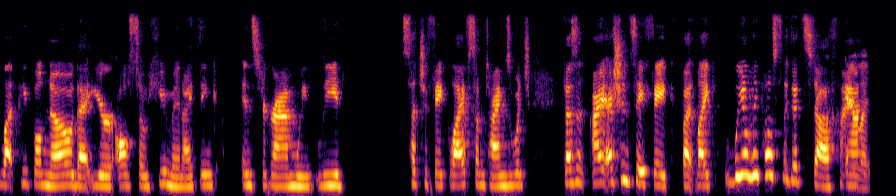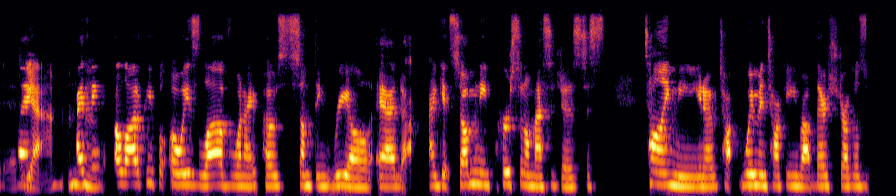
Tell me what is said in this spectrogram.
let people know that you're also human. I think Instagram, we lead such a fake life sometimes, which doesn't I, I shouldn't say fake, but like we only post the good stuff. Highlighted. And, like, yeah. Mm-hmm. I think a lot of people always love when I post something real and I get so many personal messages just telling me, you know, talk, women talking about their struggles,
